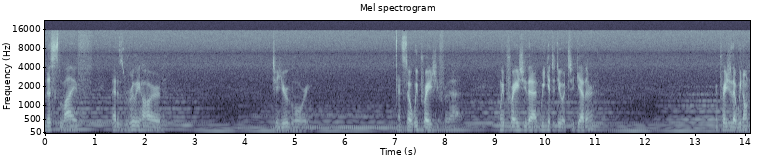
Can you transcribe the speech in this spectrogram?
this life that is really hard to your glory. And so we praise you for that. We praise you that we get to do it together. Praise you that we don't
